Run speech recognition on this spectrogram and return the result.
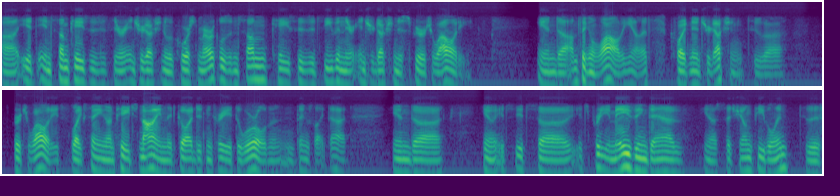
uh, it, in some cases it's their introduction to A Course in Miracles. In some cases it's even their introduction to spirituality. And uh, I'm thinking, wow, you know, that's quite an introduction to uh, spirituality. It's like saying on page nine that God didn't create the world and, and things like that. And uh, you know, it's it's uh, it's pretty amazing to have you know such young people into this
